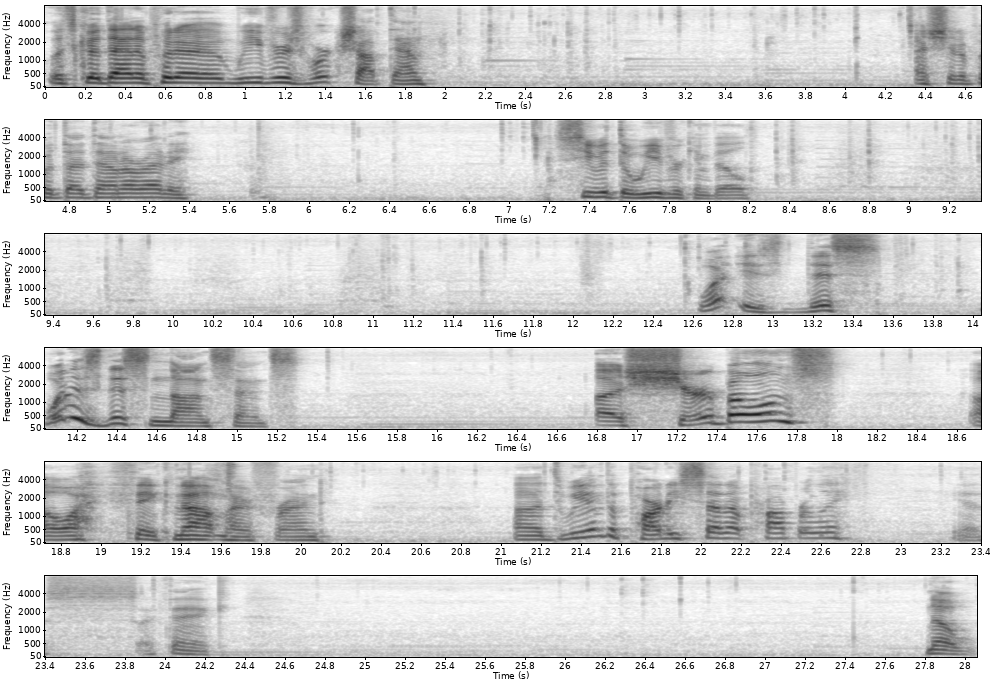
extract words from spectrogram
let's go down and put a Weaver's workshop down. I should have put that down already. See what the Weaver can build. What is this? What is this nonsense? A sure bones? Oh, I think not, my friend. Uh, do we have the party set up properly? Yes, I think. No.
